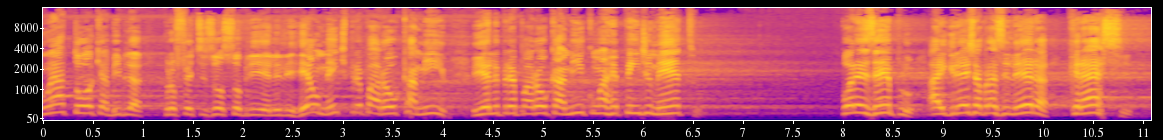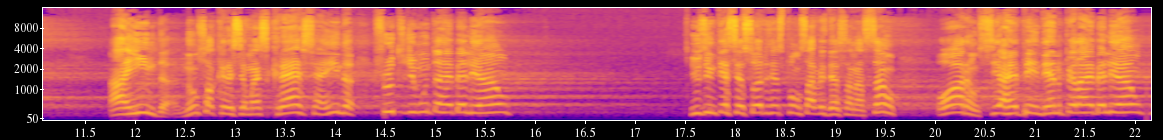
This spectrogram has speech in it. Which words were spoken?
Não é à toa que a Bíblia profetizou sobre ele, ele realmente preparou o caminho, e ele preparou o caminho com arrependimento. Por exemplo, a igreja brasileira cresce, ainda, não só cresceu, mas cresce ainda, fruto de muita rebelião. E os intercessores responsáveis dessa nação oram se arrependendo pela rebelião.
